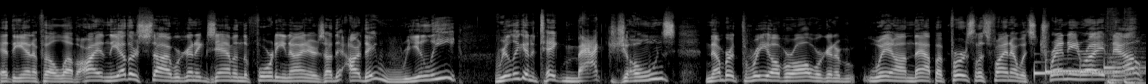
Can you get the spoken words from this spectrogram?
at the NFL level. All right, on the other side, we're going to examine the 49ers. Are they are they really Really going to take Mac Jones, number three overall? We're going to weigh on that. But first, let's find out what's trending right now.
